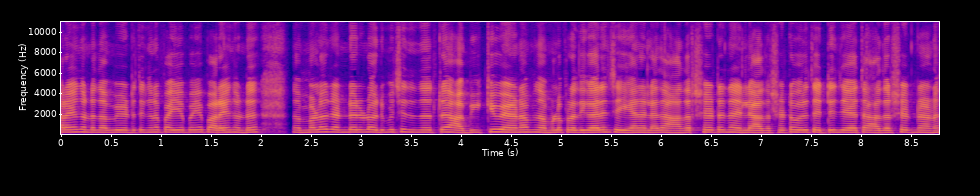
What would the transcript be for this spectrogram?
പറയുന്നുണ്ട്. നവ്യ എടുത്ത് ഇങ്ങനെ പയ്യെ പയ്യെ പറയുന്നുണ്ട്. നമ്മൾ രണ്ടുപേരോട് ഒരുമിച്ച് നിന്നിട്ട് അബിക്ക് വേണം നമ്മൾ പ്രതികാരം ചെയ്യാനല്ലാതെ ആദർശേട്ടനല്ല. ആദർശേട്ടൻ ഒരു തെറ്റും ചെയ്യാത്ത ആദർശേട്ടനാണ്.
